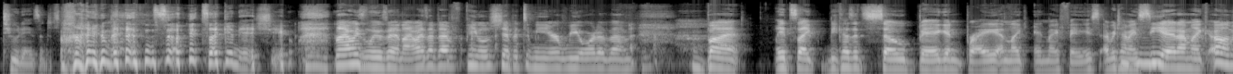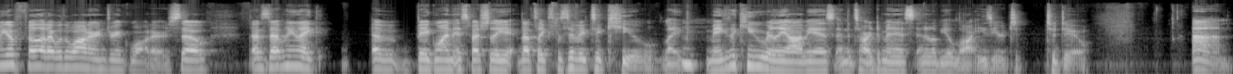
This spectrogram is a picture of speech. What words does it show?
two days at a time. and so it's like an issue. And I always lose it and I always have to have people ship it to me or reorder them. But it's like because it's so big and bright and like in my face, every time I see mm-hmm. it, I'm like, oh, let me go fill it up with water and drink water. So that's definitely like a big one, especially that's like specific to cue. Like mm. make the cue really obvious and it's hard to miss and it'll be a lot easier to, to do. Um,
